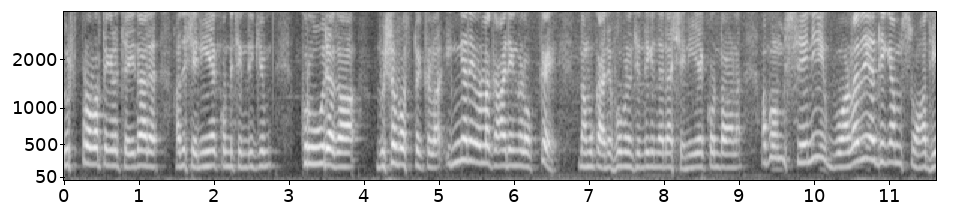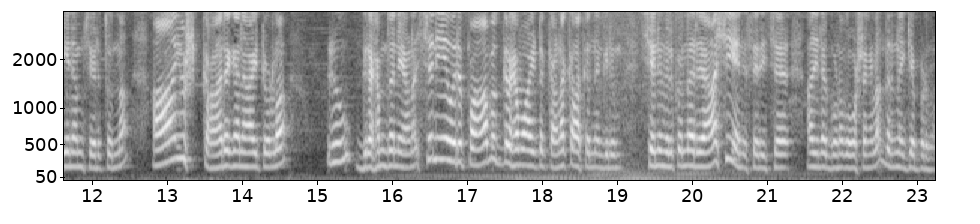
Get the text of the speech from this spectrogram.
ദുഷ്പ്രവർത്തികൾ ചെയ്താൽ അത് ശനിയെ കൊണ്ട് ചിന്തിക്കും. ക്രൂരത വിഷവസ്തുക്കൾ ഇങ്ങനെയുള്ള കാര്യങ്ങളൊക്കെ നമുക്ക് അനുഭവം ചിന്തിക്കുന്നതിന് ശനിയെ കൊണ്ടാണ് അപ്പം ശനി വളരെയധികം സ്വാധീനം ചെലുത്തുന്ന ആയുഷ്കാരകനായിട്ടുള്ള ഒരു ഗ്രഹം തന്നെയാണ്. ശനിയെ ഒരു പാപഗ്രഹമായിട്ട് കണക്കാക്കുന്നെങ്കിലും ശനി നിൽക്കുന്ന രാശി അനുസരിച്ച് അതിന്റെ ഗുണദോഷങ്ങൾ നിർണയിക്കപ്പെടുന്നു.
